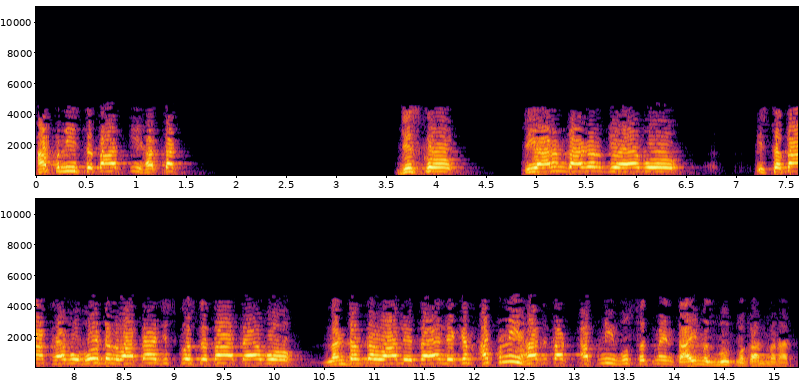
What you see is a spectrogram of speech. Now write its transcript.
اپنی استطاعت کی حد تک، جس کو سیارن کاغذ جو ہے وہ استطاعت ہے، وہ وہ ڈلواتا ہے، جس کو استطاعت ہے وہ لنٹر کروا لیتا ہے، لیکن اپنی حد تک، اپنی وسط میں انتہائی مضبوط مکان بناتے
